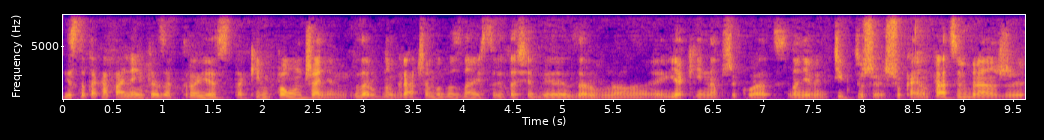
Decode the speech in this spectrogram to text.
jest to taka fajna impreza, która jest takim połączeniem. Zarówno gracze mogą znaleźć coś dla siebie, zarówno e, jak i na przykład, no nie wiem, ci, którzy szukają pracy w branży,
